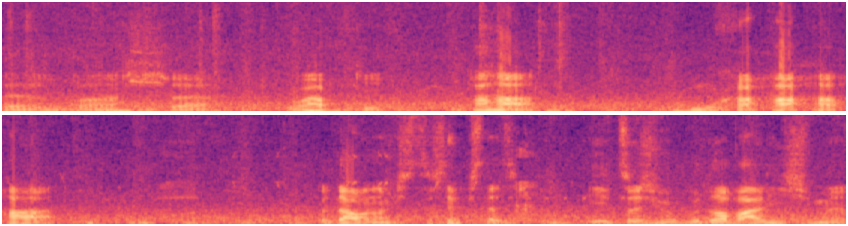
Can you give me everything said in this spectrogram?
te wasze łapki. Haha. Mucha ha ha ha. Udało nam się coś napisać. I coś wybudowaliśmy.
